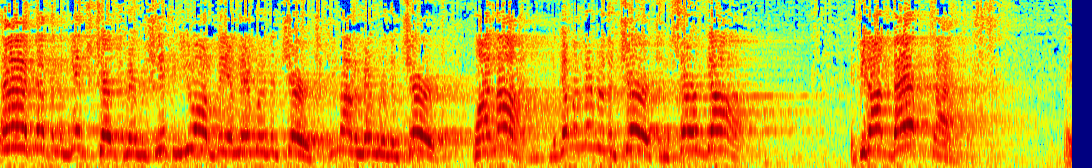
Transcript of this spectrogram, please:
I have nothing against church membership, and you ought to be a member of the church. If you're not a member of the church, why not? Become a member of the church and serve God. If you're not baptized, uh,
